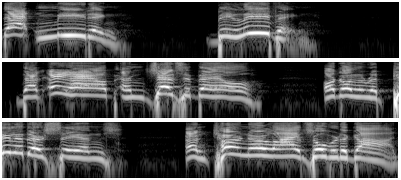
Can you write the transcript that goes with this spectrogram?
that meeting believing that Ahab and Jezebel are going to repent of their sins and turn their lives over to God.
